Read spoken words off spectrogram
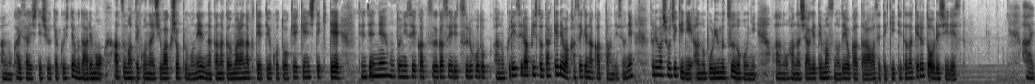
あの開催して集客しても誰も集まってこないしワークショップもねなかなか埋まらなくてっていうことを経験してきて全然ね本当に生活が成立するほどあのクレイセラピストだけでは稼げなかったんですよね。それは正直にあのボリューム2の方にあのお話し上げてますのでよかったら合わせて聞いていただけると嬉しいです。はい、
